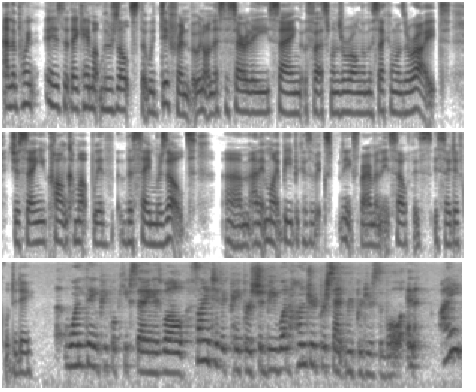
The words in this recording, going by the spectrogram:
And the point is that they came up with results that were different, but we're not necessarily saying that the first ones are wrong and the second ones are right. Just saying you can't come up with the same result. Um, and it might be because of ex- the experiment itself is, is so difficult to do. One thing people keep saying is, well, scientific papers should be 100% reproducible. And I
